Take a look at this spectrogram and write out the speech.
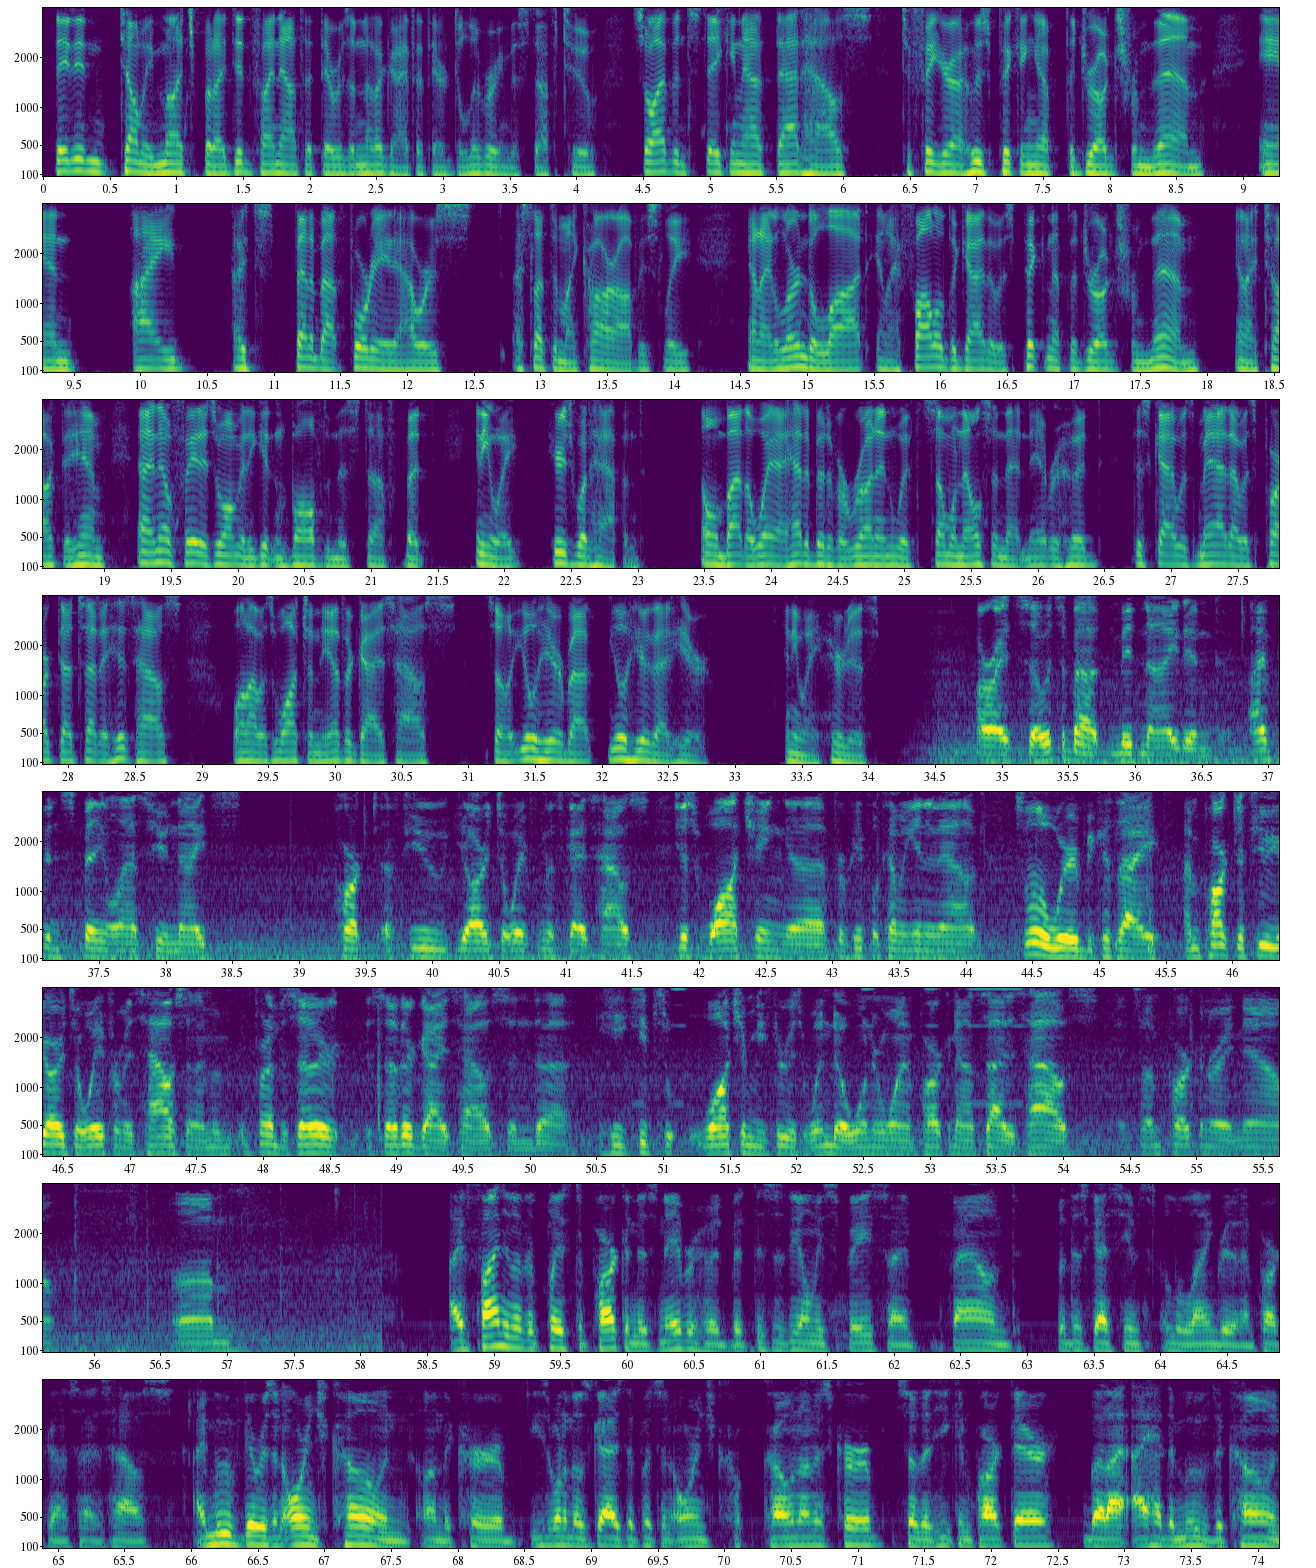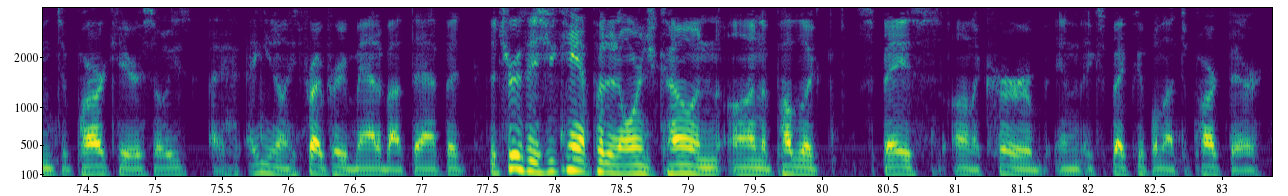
they didn't tell me much, but I did find out that there was another guy that they're delivering the stuff to. So I've been staking out that house to figure out who's picking up the drugs from them. And I I spent about 48 hours. I slept in my car, obviously, and I learned a lot. And I followed the guy that was picking up the drugs from them, and I talked to him. And I know Faye doesn't want me to get involved in this stuff, but anyway, here's what happened. Oh, and by the way, I had a bit of a run in with someone else in that neighborhood. This guy was mad I was parked outside of his house while I was watching the other guy's house. So you'll hear about you'll hear that here. Anyway, here it is. All right, so it's about midnight, and I've been spending the last few nights parked a few yards away from this guy's house, just watching uh, for people coming in and out. It's a little weird because I I'm parked a few yards away from his house, and I'm in front of this other this other guy's house, and uh, he keeps watching me through his window, wondering why I'm parking outside his house. And so I'm parking right now. Um, I'd find another place to park in this neighborhood, but this is the only space I've found. But this guy seems a little angry that I'm parking outside his house. I moved, there was an orange cone on the curb. He's one of those guys that puts an orange co- cone on his curb so that he can park there. But I, I had to move the cone to park here, so he's, I, you know, he's probably pretty mad about that. But the truth is, you can't put an orange cone on a public space on a curb and expect people not to park there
